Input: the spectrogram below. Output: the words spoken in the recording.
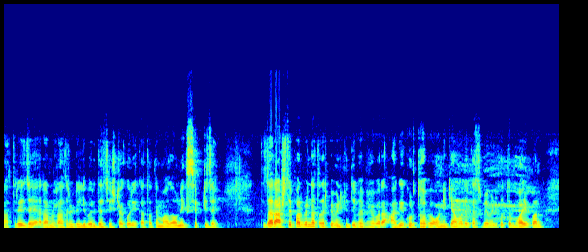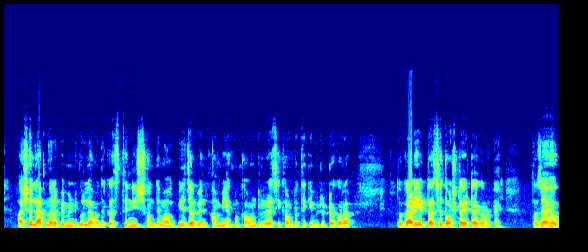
রাত্রেই যায় আর আমরা রাত্রে ডেলিভারি দেওয়ার চেষ্টা করি তাতে মাল অনেক সেফটি যায়। তো যারা আসতে পারবেন না, তাদের পেমেন্ট কিন্তু এভাবে সবার আগে করতে হবে অনেকে আমাদের কাছে পেমেন্ট করতে ভয় পান। আসলে আপনারা পেমেন্ট করলে আমাদের কাছ থেকে নিঃসন্দেহে মাল পেয়ে যাবেন। আমি এখন কাউন্টারে আছি কাউন্টার থেকে ভিডিওটা করা। তো গাড়ি একটা আছে দশটায়, এটা এগারোটায়। তো যাই হোক,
